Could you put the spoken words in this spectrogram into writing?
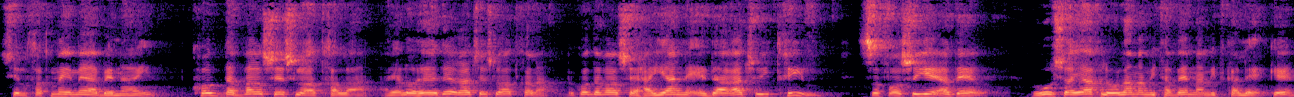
של חכמי ימי הביניים, כל דבר שיש לו התחלה, היה לו היעדר עד שיש לו התחלה, וכל דבר שהיה נעדר עד שהוא התחיל, סופו שייעדר, והוא שייך לעולם המתהווה מהמתכלה, כן?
